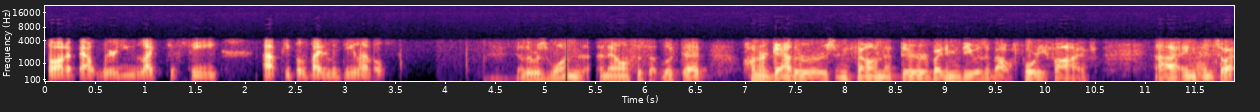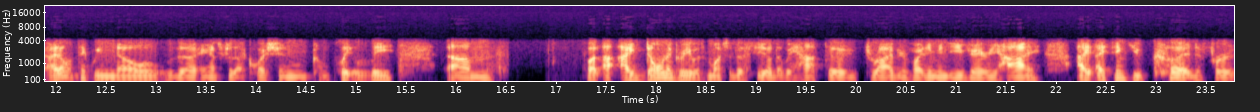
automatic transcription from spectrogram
thought about where you like to see uh, people's vitamin D levels. Now, there was one analysis that looked at hunter gatherers and found that their vitamin D was about 45. Uh, and, right. and so I, I, don't think we know the answer to that question completely. Um, but I, I, don't agree with much of the field that we have to drive your vitamin D very high. I, I think you could, for,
